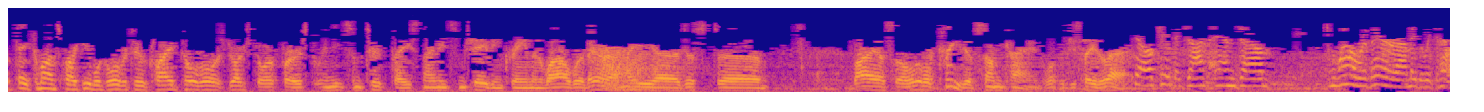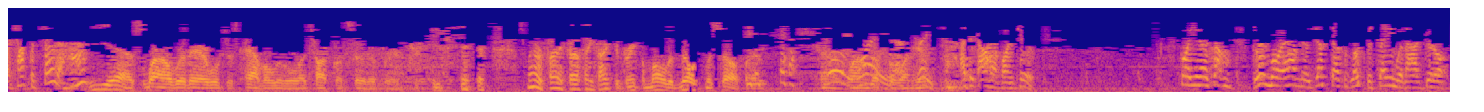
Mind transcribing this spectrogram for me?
Okay, come on, Sparky. We'll go over to Clyde Pilrose drugstore first. We need some toothpaste, and I need some shaving cream. And while we're there, I may uh, just uh, buy us a little treat of some kind. What would you say to that? Yeah, okay, Big John. And, um, while we're there, uh, maybe we can have a chocolate soda, huh? Yes, while we're there, we'll just have a little uh, chocolate soda for a treat. As a matter of fact, I think I could drink a malted milk myself. I hey, kinda wound wait, up with uh, one here. great. I think I'll have one, too. Well, you know something? Glenmore Avenue just doesn't look the same without good old...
